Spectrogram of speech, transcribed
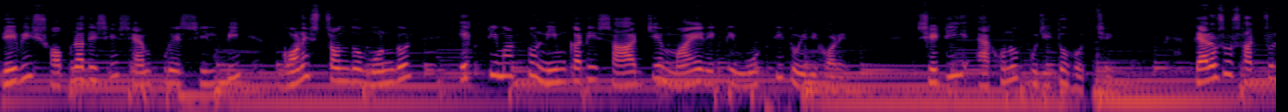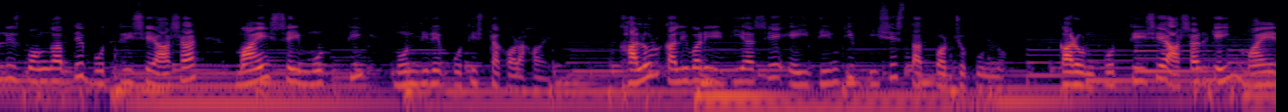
দেবীর স্বপ্নাদেশে শ্যামপুরের শিল্পী গণেশচন্দ্র মণ্ডল একটিমাত্র নিমকাঠির সাহায্যে মায়ের একটি মূর্তি তৈরি করেন। সেটি এখনও পূজিত হচ্ছে। তেরোশো সাতচল্লিশ বঙ্গাব্দে বত্রিশে আষাঢ় মায়ের সেই মূর্তি মন্দিরে প্রতিষ্ঠা করা হয়। খালোর কালীবাড়ির ইতিহাসে এই দিনটি বিশেষ তাৎপর্যপূর্ণ। কারণ বত্রিশে আষাঢ়কেই মায়ের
